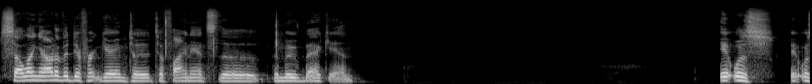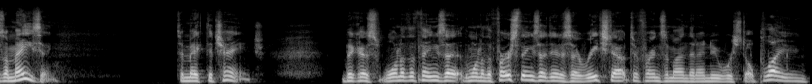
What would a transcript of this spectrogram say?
selling out of a different game to to finance the the move back in. It was it was amazing to make the change. Because one of the things that one of the first things I did is I reached out to friends of mine that I knew were still playing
